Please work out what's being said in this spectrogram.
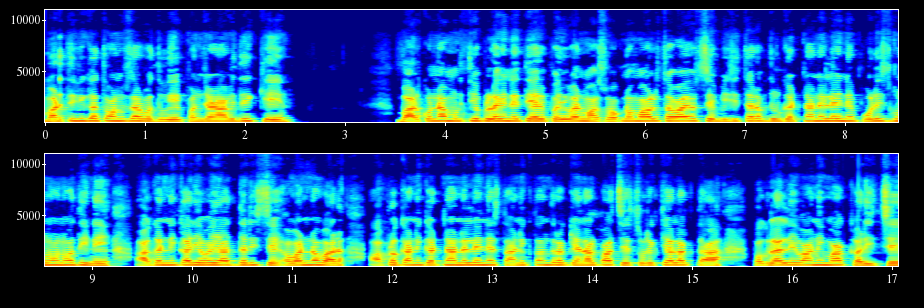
મળતી વિગતો અનુસાર વધુ એ પણ જણાવી દઈએ કે બાળકોના મૃત્યુ લઈને ત્યારે પરિવારમાં શોકનો માહોલ છવાયો છે. બીજી તરફ દુર્ઘટનાને લઈને પોલીસ ગુનો નોંધીને આગળની કાર્યવાહી હાથ ધરી છે. અવારનવાર આ પ્રકારની ઘટનાને લઈને સ્થાનિક તંત્ર કેનાલ પાસે સુરક્ષા લગતા પગલાં લેવાની માંગ કરી છે.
